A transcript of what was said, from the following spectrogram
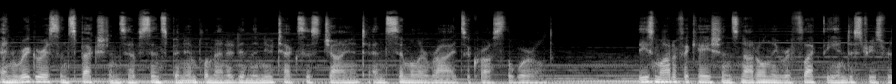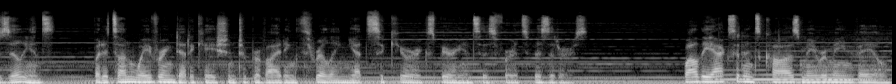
and rigorous inspections have since been implemented in the new Texas Giant and similar rides across the world. These modifications not only reflect the industry's resilience, but its unwavering dedication to providing thrilling yet secure experiences for its visitors. While the accident's cause may remain veiled,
